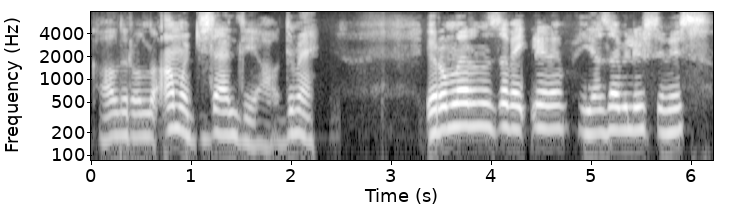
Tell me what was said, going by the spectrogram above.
kaldırıldı ama güzeldi ya değil mi? Yorumlarınızı beklerim. Yazabilirsiniz.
